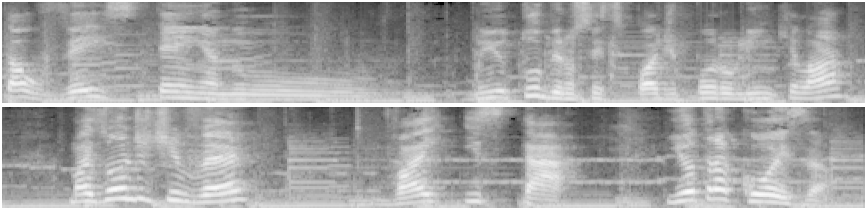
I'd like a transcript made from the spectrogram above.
talvez tenha no no YouTube, não sei se pode pôr o link lá, mas onde tiver vai estar. E outra coisa,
